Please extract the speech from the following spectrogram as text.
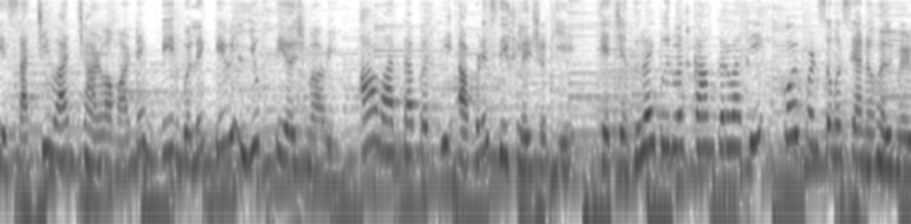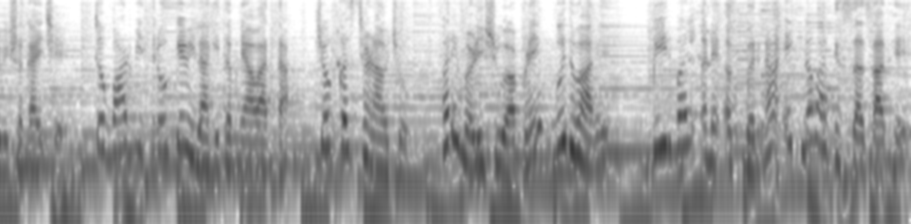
કે સાચી વાત જાણવા માટે બીરબલે કેવી યુક્તિ અજમાવી. આ વાર્તા પરથી આપણે શીખ લઈ શકીએ કે ચતુરાઈપૂર્વક કામ કરવાથી કોઈ પણ સમસ્યાનો હલ મેળવી શકાય છે. તો બાળ મિત્રો કેવી લાગી તમને આ વાર્તા? ચોક્કસ જણાવજો. ફરી મળીશું આપણે બુધવારે. બીરબલ અને અકબરના એક નવા કિસ્સા સાથે.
